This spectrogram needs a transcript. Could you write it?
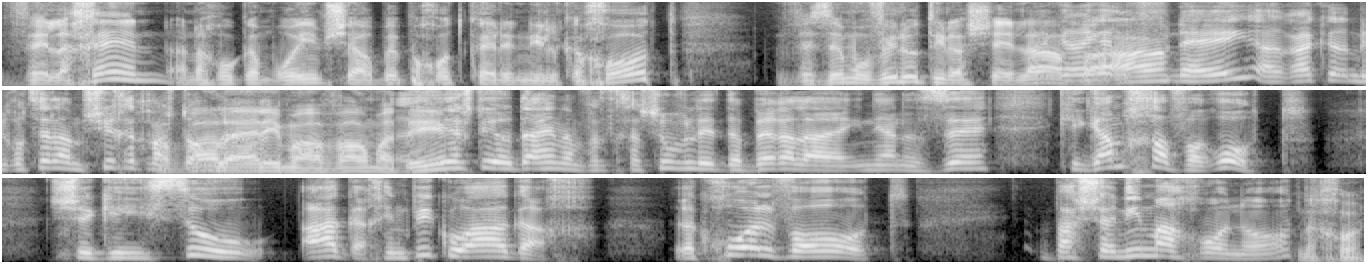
ולכן אנחנו גם רואים שהרבה פחות כאלה נלקחות, וזה מוביל אותי לשאלה רגע, רגע, הבאה. לפני, רק אני רוצה להמשיך את מה שאתה חבל, אומר. היה לי מעבר מדהים. יש לי עדיין, אבל חשוב לדבר על העניין הזה, כי גם חברות שגייסו אג"ח, הנפיקו אג"ח, לקחו הלוואות בשנים האחרונות, נכון.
